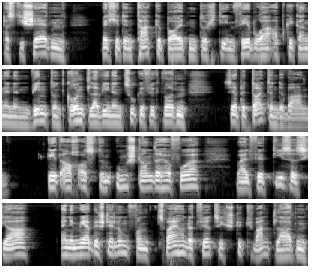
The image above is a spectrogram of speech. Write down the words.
Dass die Schäden, welche den Taggebäuden durch die im Februar abgegangenen Wind- und Grundlawinen zugefügt wurden, sehr bedeutende waren, geht auch aus dem Umstande hervor, weil für dieses Jahr eine Mehrbestellung von 240 Stück Wandladen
